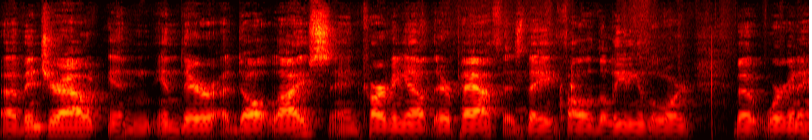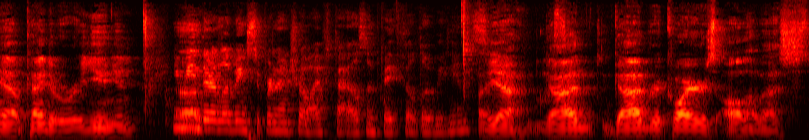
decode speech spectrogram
uh, venture out in in their adult lives and carving out their path as they follow the leading of the Lord. But we're going to have kind of a reunion. You mean they're living supernatural lifestyles in faith-filled obedience? Uh, yeah, God God requires all of us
